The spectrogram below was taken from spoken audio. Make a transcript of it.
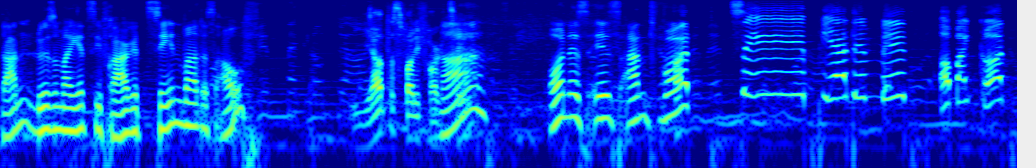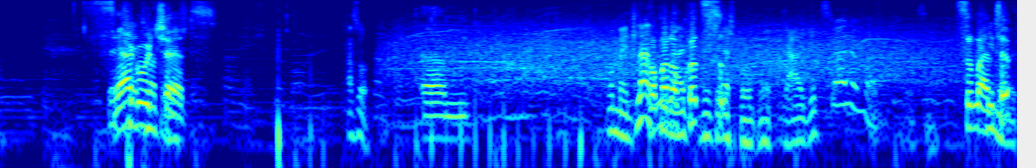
Dann lösen wir jetzt die Frage 10 war das auf. Ja, das war die Frage 10. Und es ist Antwort C. Pierre de Witt. Oh mein Gott. Sehr gut, hat Chat. Achso, Ähm, Moment, lass Kommen wir die noch kurz zu-. Ja, jetzt mal. zu meinem Tipp.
